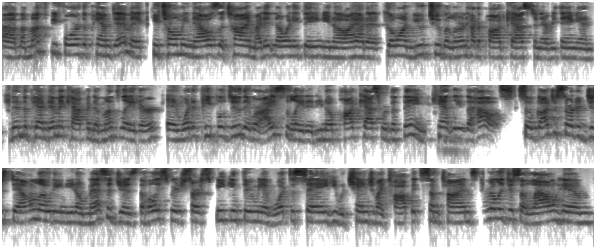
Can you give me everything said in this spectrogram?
um, a month before the pandemic, he told me now's the time. I didn't know anything. You know, I had to go on YouTube and learn how to podcast and everything. And then the pandemic happened a month later. And what did people do? They were isolated. You know, podcasts were the thing. You can't leave the house. So God just started just downloading, you know, messages. The Holy Spirit started speaking through me of what to say. He would change my topics sometimes, really just allow him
